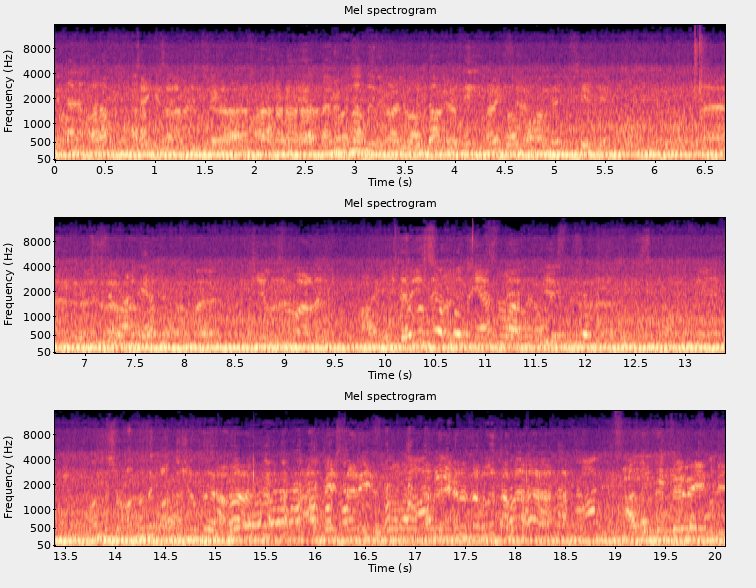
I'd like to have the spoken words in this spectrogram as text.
Bir tane Arap. Arap. Çekil sana benziyor. ha. Ben hocam dedi galiba. Ne, neydi o Muhammed bir şeydi. Ee, vardı ya. İki yıldızım vardı. Aynen. Bir tane Yıldız ismi yok iki ya. Anlaşıldı, anladık, anlaşıldı. Ama beş tane ismi olan adamın yanında olur ama. Adam bir tövbe etti.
